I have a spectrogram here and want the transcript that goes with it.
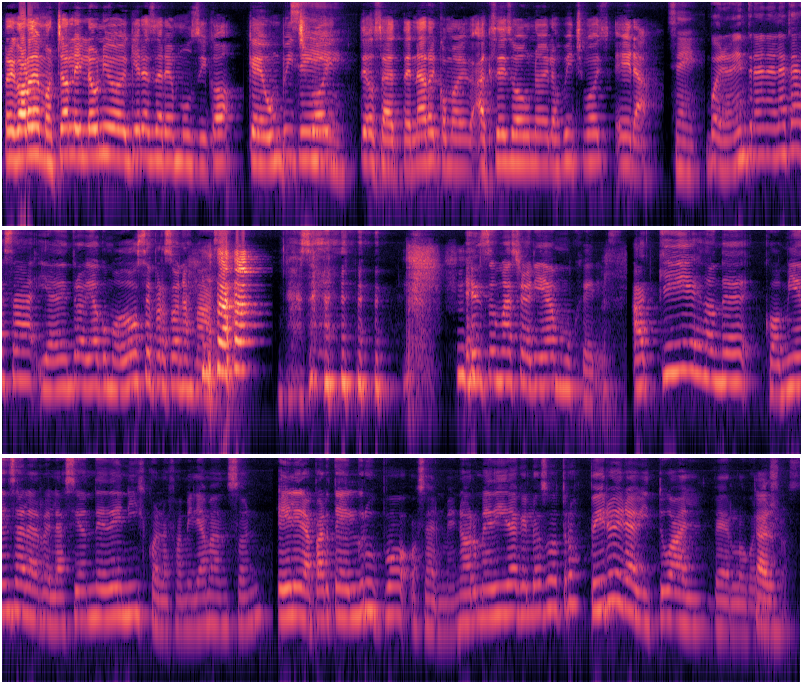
recordemos, Charlie lo único que quiere hacer es músico, que un Beach Sí. Boy, o sea, tener como acceso a uno de los Beach Boys era. Sí. Bueno, entran a la casa y adentro había como 12 personas más. O sea, en su mayoría mujeres. Aquí es donde comienza la relación de Dennis con la familia Manson. Él era parte del grupo, o sea, en menor medida que los otros, pero era habitual verlo con Claro. ellos.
